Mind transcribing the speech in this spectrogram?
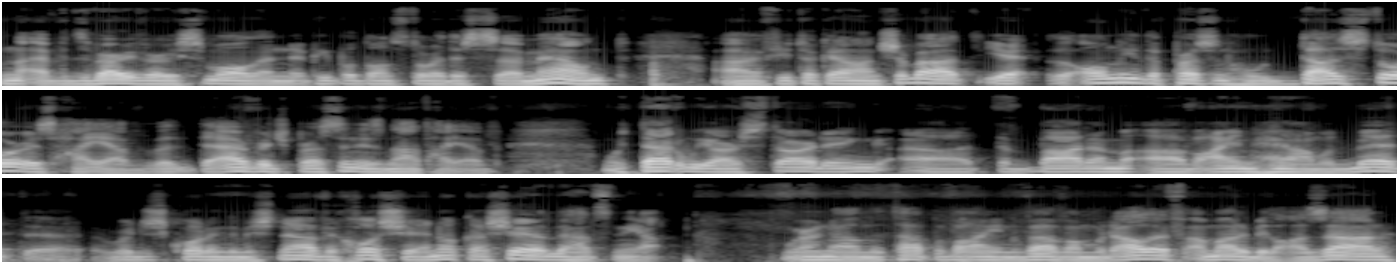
if it's very very small and people don't store this amount, uh, if you took it on Shabbat, only the person who does store is Hayav, but the average person is not Hayav. With that, we are starting uh, at the bottom of Ayin He Amud Bet. Uh, we're just quoting the Mishnah. We're now on the top of Ayin Vav Amud Aleph, Amar Bil Azar,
